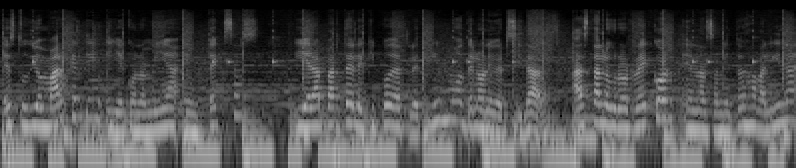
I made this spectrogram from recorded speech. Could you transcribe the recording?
estudió marketing y economía en Texas y era parte del equipo de atletismo de la universidad. Hasta logró récord en lanzamiento de jabalina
